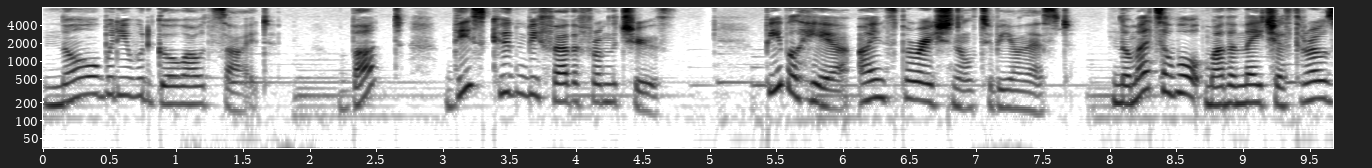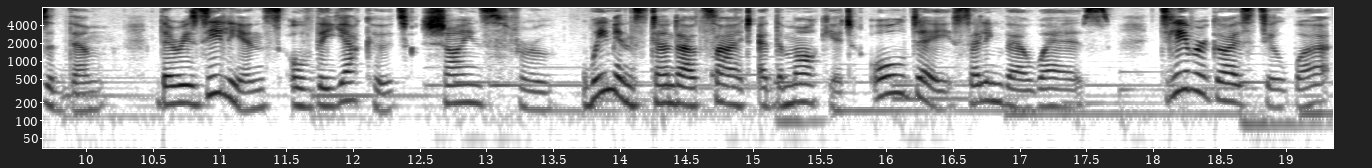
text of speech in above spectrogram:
nobody would go outside. But this couldn't be further from the truth. People here are inspirational, to be honest. No matter what Mother Nature throws at them, the resilience of the Yakut shines through. Women stand outside at the market all day selling their wares. Delivery guys still work,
